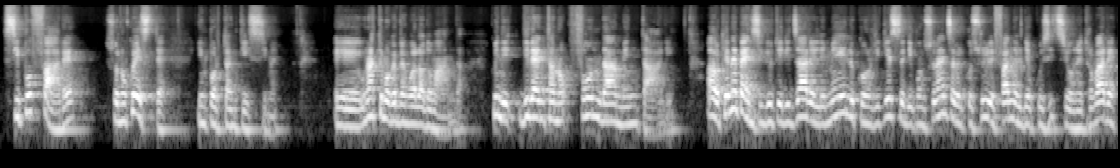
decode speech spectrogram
Si può fare? Sono queste importantissime. E un attimo che vengo alla domanda. Quindi diventano fondamentali. Allora, che ne pensi di utilizzare le mail con richieste di consulenza per costruire funnel di acquisizione, trovare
